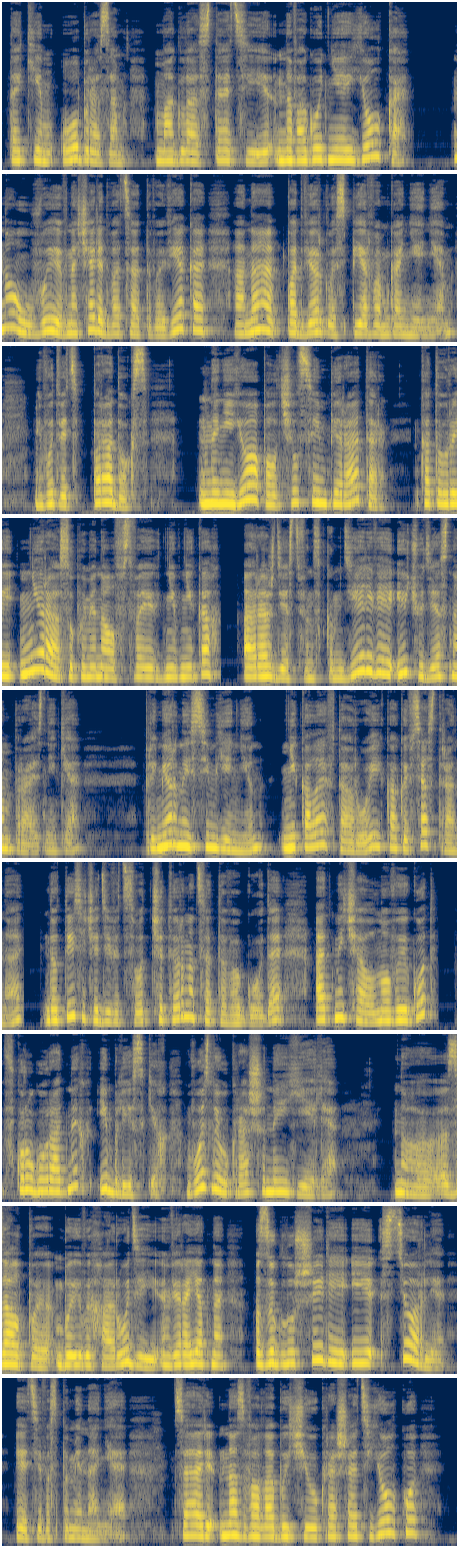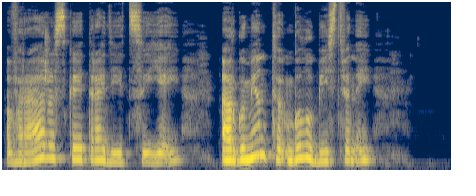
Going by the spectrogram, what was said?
Таким образом могла стать и новогодняя елка – но, увы, в начале XX века она подверглась первым гонениям. И вот ведь парадокс. На нее ополчился император, который не раз упоминал в своих дневниках о рождественском дереве и чудесном празднике. Примерный семьянин Николай II, как и вся страна, до 1914 года отмечал Новый год в кругу родных и близких возле украшенной ели – но залпы боевых орудий, вероятно, заглушили и стерли эти воспоминания. Царь назвал обычай украшать елку вражеской традицией. Аргумент был убийственный.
